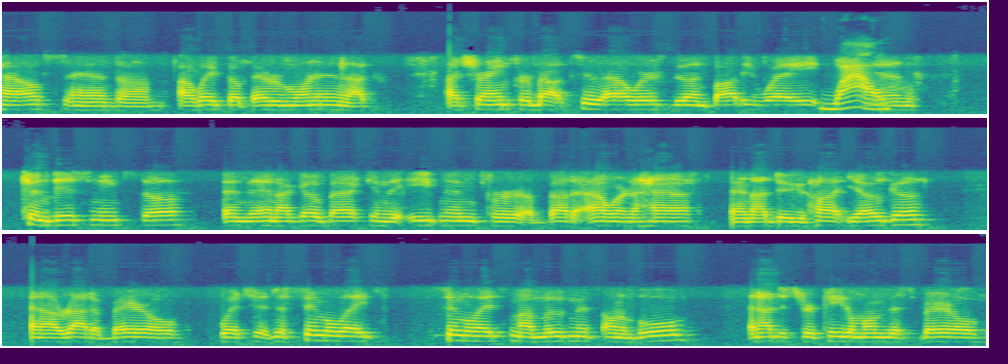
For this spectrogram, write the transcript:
house, and um, I wake up every morning and I I train for about two hours doing body weight Wow. and conditioning stuff, and then I go back in the evening for about an hour and a half, and I do hot yoga, and I ride a barrel, which it just simulates simulates my movements on a bull, and I just repeat them on this barrel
